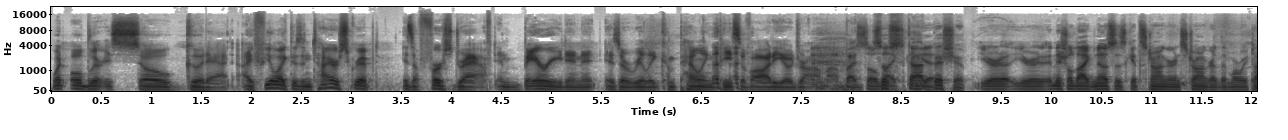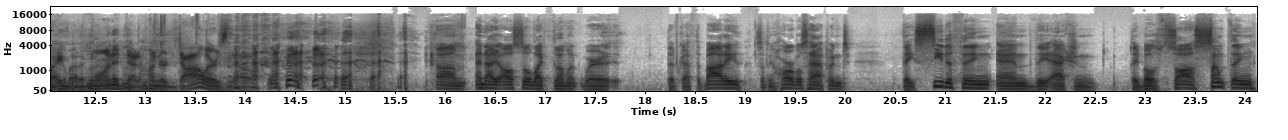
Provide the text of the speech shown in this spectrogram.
what Oboler is so good at. I feel like this entire script is a first draft, and buried in it is a really compelling piece of audio drama. But So Scott Bishop. your your initial diagnosis gets stronger and stronger the more we talk I about it. wanted that hundred dollars though. Um, and I also like the moment where they've got the body, something horrible's happened, they see the thing, and the action. They both saw something,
